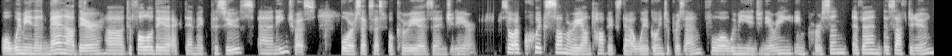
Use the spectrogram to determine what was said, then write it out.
all women and men out there uh, to follow their academic pursuits and interests for successful careers as an engineer. So a quick summary on topics that we're going to present for Women Engineering in-person event this afternoon.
